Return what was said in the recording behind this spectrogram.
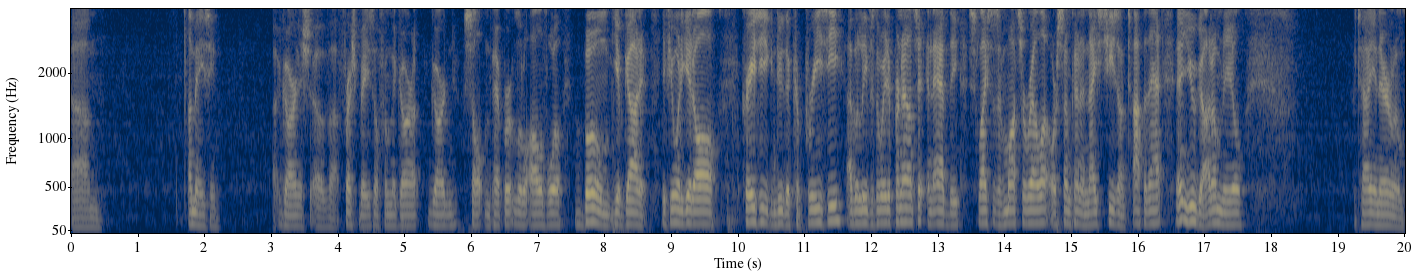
Um, amazing a garnish of uh, fresh basil from the gar garden, salt and pepper, a little olive oil. Boom, you've got it. If you want to get all crazy, you can do the caprese, I believe is the way to pronounce it, and add the slices of mozzarella or some kind of nice cheese on top of that, and you got a meal. Italian heirloom,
